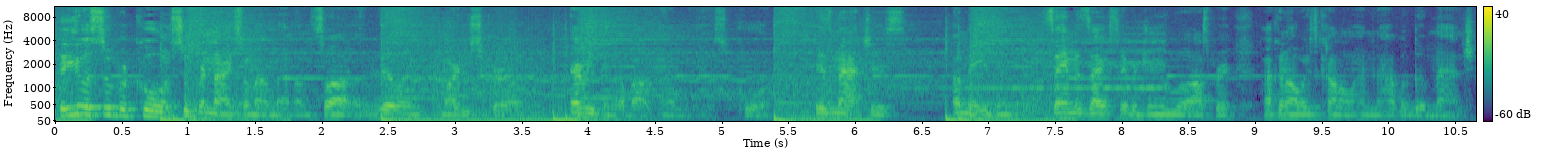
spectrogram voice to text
But he was super cool and super nice when I met him. So, uh, villain, Marty Scurll, everything about him is cool. His matches, amazing. Same as Zack Sabre Jr. Will Ospreay. I can always count on him to have a good match.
